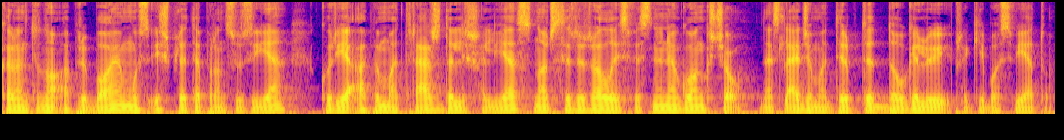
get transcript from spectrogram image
Karantino apribojimus išplėtė Prancūzija, kurie apima trečdalį šalies, nors ir yra laisvesni negu anksčiau, nes leidžiama dirbti daugeliui prekybos vietų.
